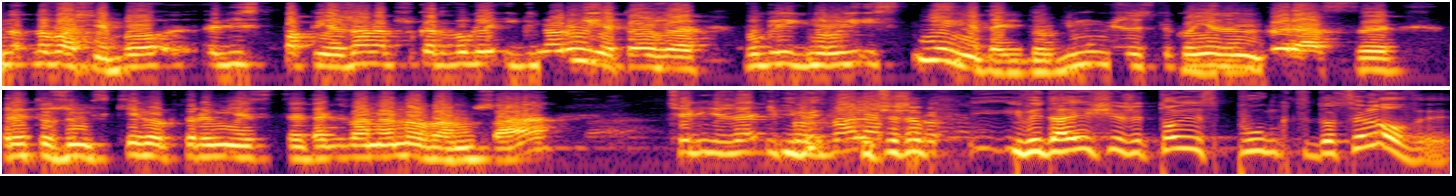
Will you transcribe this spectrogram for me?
no, no, właśnie, bo list papieża na przykład w ogóle ignoruje to, że w ogóle ignoruje istnienie tej liturgii. Mówi, że jest tylko jeden wyraz rytu rzymskiego, którym jest tak zwana nowa msza, czyli że i, I, wy, pozwala... i, I wydaje się, że to jest punkt docelowy,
